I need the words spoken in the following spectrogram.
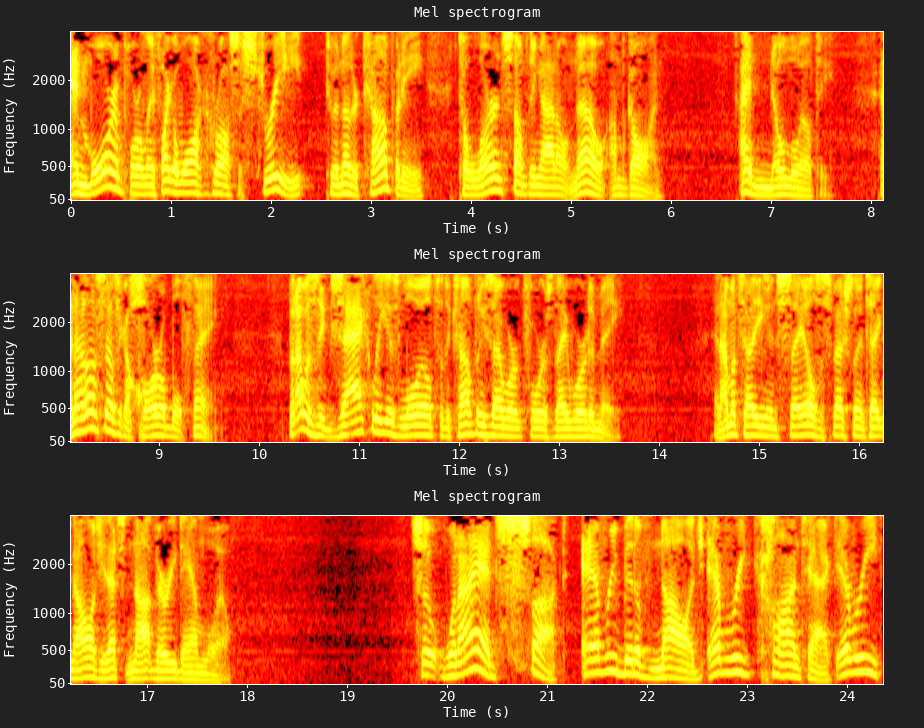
And more importantly, if I could walk across the street to another company to learn something I don't know, I'm gone. I had no loyalty. And I know sounds like a horrible thing, but I was exactly as loyal to the companies I worked for as they were to me. And I'm going to tell you in sales, especially in technology, that's not very damn loyal. So when I had sucked every bit of knowledge, every contact, every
